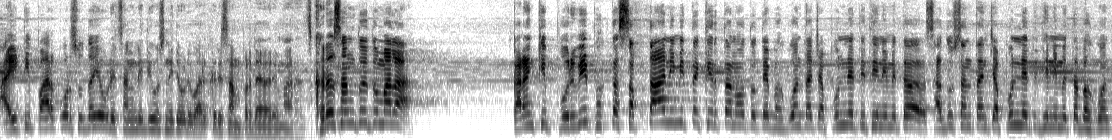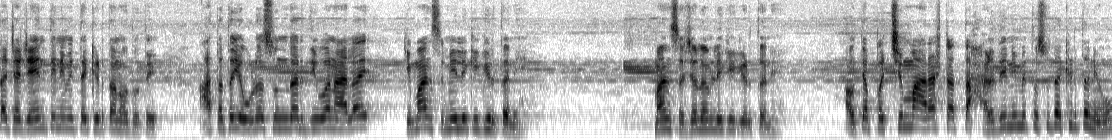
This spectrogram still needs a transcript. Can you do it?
आय टी पार्कवर सुद्धा एवढे चांगले दिवस नाही तेवढे वारकरी संप्रदायावर महाराज. खरं सांगतोय तुम्हाला कारण की पूर्वी फक्त सप्ताहानिमित्त कीर्तन होत होते भगवंताच्या पुण्यतिथीनिमित्त साधू संतांच्या पुण्यतिथीनिमित्त भगवंताच्या जयंतीनिमित्त कीर्तन होत होते. आता तर एवढं सुंदर जीवन आलंय की माणसं मेली की कीर्तन आहे. माणसं जलमली की कीर्तन आहे. अहो त्या पश्चिम महाराष्ट्रात तर हळदीनिमित्त सुद्धा कीर्तन आहे हो.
